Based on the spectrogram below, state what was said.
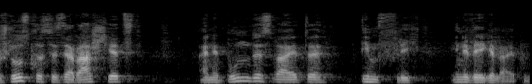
Beschluss, dass wir sehr rasch jetzt eine bundesweite Impfpflicht in die Wege leiten.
